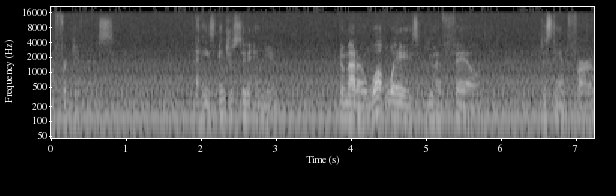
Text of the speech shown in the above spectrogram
of forgiveness. And He's interested in you. No matter what ways you have failed, to stand firm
